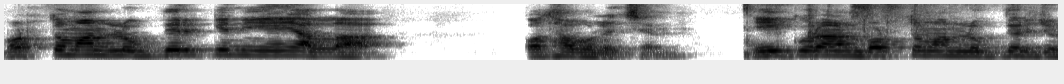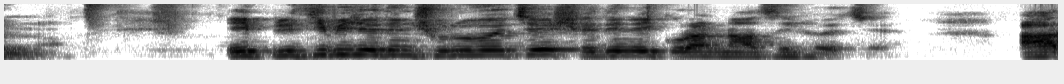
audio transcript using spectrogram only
বর্তমান লোকদেরকে নিয়েই আল্লাহ কথা বলেছেন। এই কোরআন বর্তমান লোকদের জন্য। এই পৃথিবী যেদিন শুরু হয়েছে, সেদিন এই কোরআন নাজিল হয়েছে। আর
